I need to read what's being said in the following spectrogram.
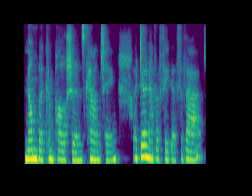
number compulsions, counting. I don't have a figure for that.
